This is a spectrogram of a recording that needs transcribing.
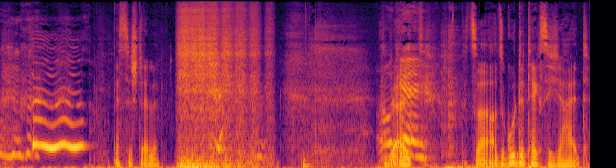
Beste Stelle. Okay. So, Also gute Textsicherheit.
